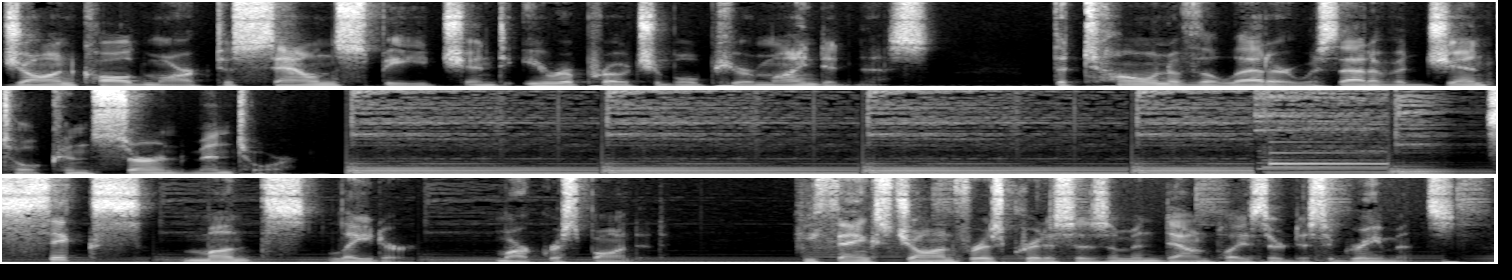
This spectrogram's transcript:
John called Mark to sound speech and irreproachable pure mindedness. The tone of the letter was that of a gentle, concerned mentor. Six months later, Mark responded. He thanks John for his criticism and downplays their disagreements.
